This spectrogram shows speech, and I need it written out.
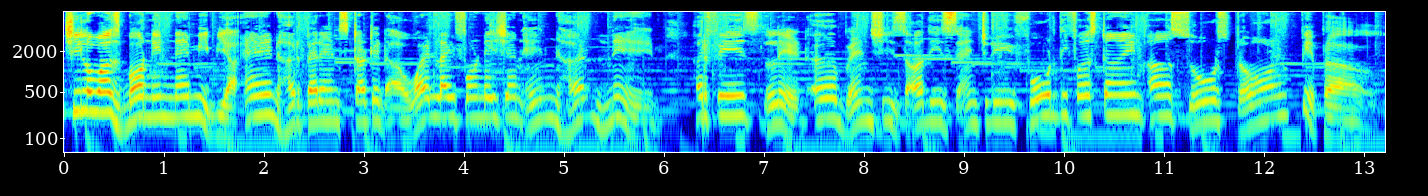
Shiloh was born in Namibia and her parents started a wildlife foundation in her name. Her face lit up when she saw the sanctuary for the first time, a source told people.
